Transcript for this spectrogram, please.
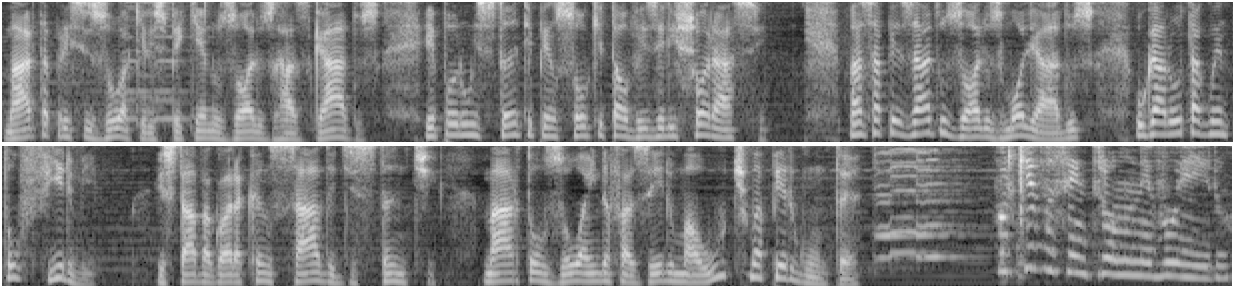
Marta precisou aqueles pequenos olhos rasgados e por um instante pensou que talvez ele chorasse. Mas apesar dos olhos molhados, o garoto aguentou firme. Estava agora cansado e distante. Marta ousou ainda fazer uma última pergunta. Por que você entrou no nevoeiro?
